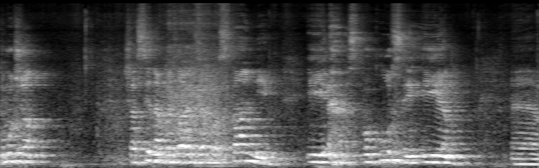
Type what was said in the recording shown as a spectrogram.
Тому що часи наближаються останні, і спокуси, і е,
